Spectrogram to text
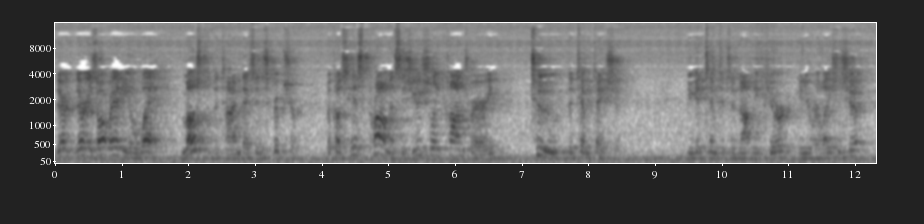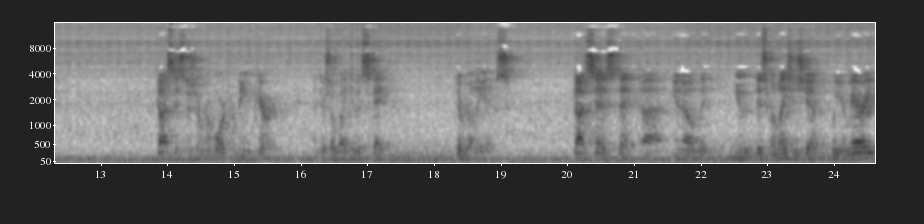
There, there is already a way. Most of the time that's in Scripture because his promise is usually contrary to the temptation. You get tempted to not be pure in your relationship. God says there's a reward for being pure, and there's a way to escape. There really is. God says that uh, you know that you this relationship when you're married,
